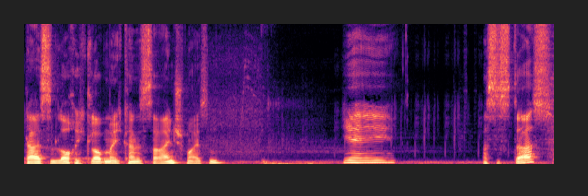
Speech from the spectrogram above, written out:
Da ist ein Loch. Ich glaube mal, ich kann es da reinschmeißen. Yay. Was ist das?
